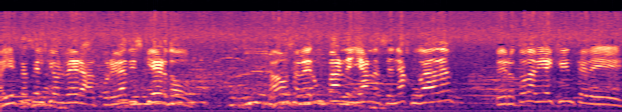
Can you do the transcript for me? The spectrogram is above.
Ahí está Sergio Olvera por el lado izquierdo. Vamos a ver un par de yardas en la jugada, pero todavía hay gente de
